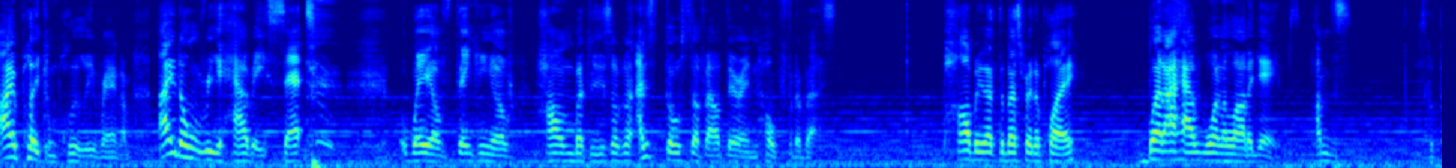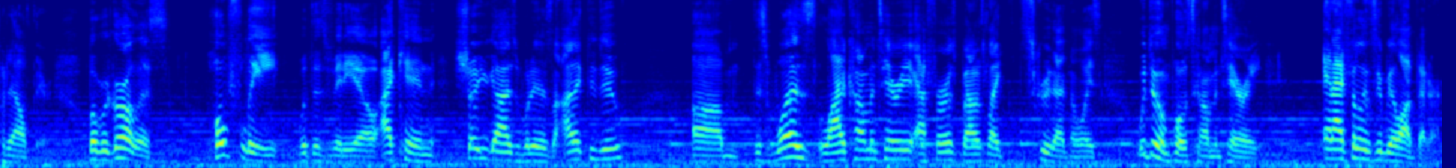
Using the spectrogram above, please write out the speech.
I play completely random. I don't really have a set. way of thinking of how I'm about to do something. I just throw stuff out there and hope for the best. Probably not the best way to play, but I have won a lot of games. I'm just, I'm just gonna put it out there. But regardless, hopefully with this video, I can show you guys what it is I like to do. Um, this was live commentary at first, but I was like, screw that noise. We're doing post commentary, and I feel like it's gonna be a lot better.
